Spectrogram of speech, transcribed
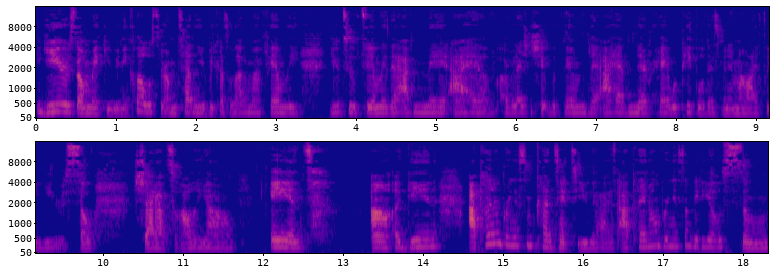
years don't make you any closer. I'm telling you because a lot of my family, YouTube family that I've met, I have a relationship with them that I have never had with people that's been in my life for years. So shout out to all of y'all. And uh, again, I plan on bringing some content to you guys. I plan on bringing some videos soon.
